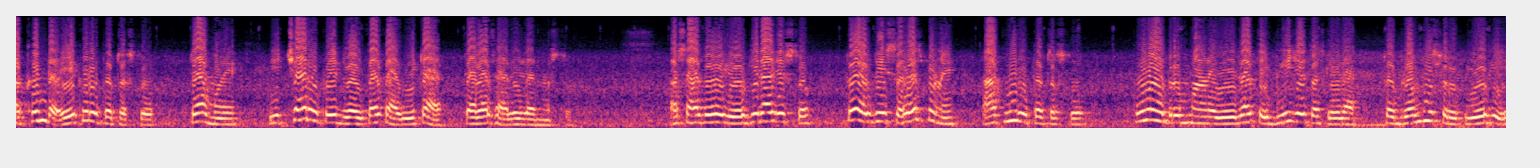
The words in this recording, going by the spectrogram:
अखंड एकरूपच असतो. त्यामुळे इच्छारूपी द्वैताचा विटाळ त्याला झालेला नसतो. असा जो योगीराज असतो तो अगदी सहजपणे आत्मरूपच असतो. पूर्ण ब्रह्माने वेदाचे बीज येत असलेला तो ब्रह्मस्वरूप योगी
